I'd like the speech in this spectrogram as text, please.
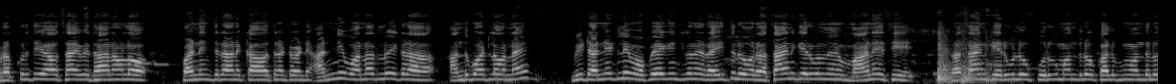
ప్రకృతి వ్యవసాయ విధానంలో పండించడానికి కావాల్సినటువంటి అన్ని వనరులు ఇక్కడ అందుబాటులో ఉన్నాయి. వీటన్నిటిని ఉపయోగించుకునే రైతులు రసాయనిక ఎరువులను మానేసి రసాయనిక ఎరువులు పురుగు మందులు కలుపు మందులు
